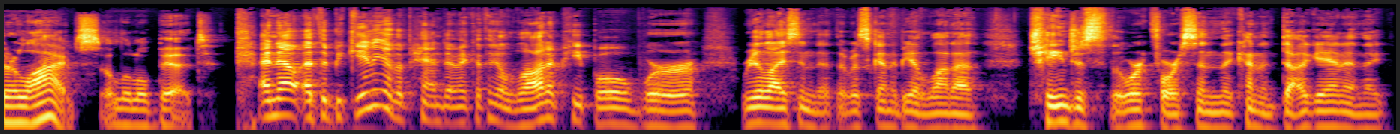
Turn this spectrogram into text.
their lives a little bit. And now, at the beginning of the pandemic, I think a lot of people were realizing that there was going to be a lot of changes to the workforce, and they kind of dug in and they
